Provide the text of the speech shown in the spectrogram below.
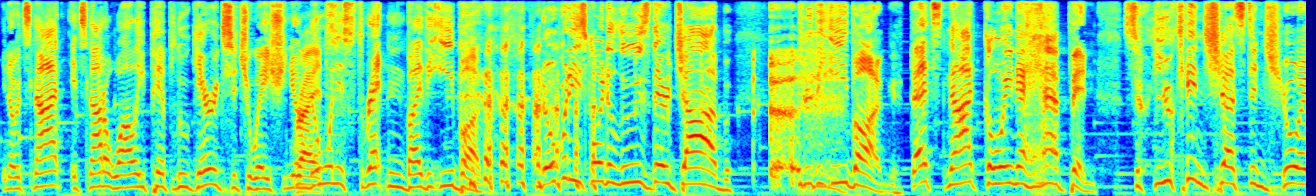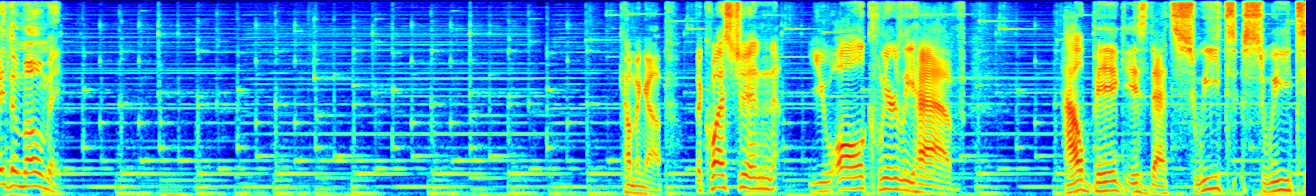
You know, it's not it's not a Wally Pipp Lou Gehrig situation. You know, right. no one is threatened by the e-bug. Nobody's going to lose their job through the e-bug. That's not going to happen. So you can just enjoy the moment. Coming up, the question you all clearly have How big is that sweet, sweet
